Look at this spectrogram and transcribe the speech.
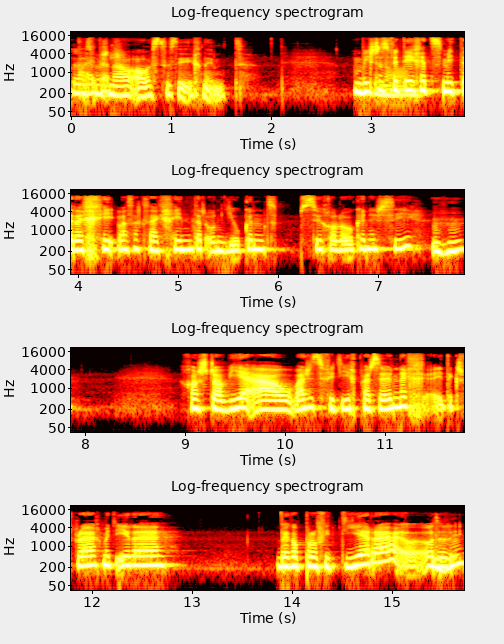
Leider. Dass man schnell alles zu sich nimmt. Und wie ist das für genau. dich jetzt mit einer Ki was hast gesagt, Kinder- und Jugendpsychologin sein? Mhm. Kannst du da wie auch, weißt du, jetzt für dich persönlich in dem Gespräch mit ihr mega profitieren? Oder? Mhm.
